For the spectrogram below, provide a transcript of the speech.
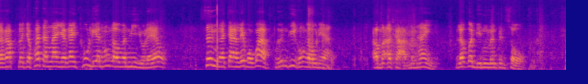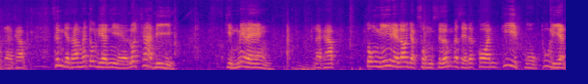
นะครับ เราจะพัฒนายังไงทุเรียนของเรามันมีอยู่แล้ว ซึ่งอาจารย์เล็กบอกว่าพื้นที่ของเราเนี่ยเอามาอากาศมันให้ แล้วก็ดินมันเป็นโศกนะครับ ซึ่งจะทำให้ทุเรียนเนี่ยรสชาติดีกลิ่นไม่แรงนะครับ ตรงนี้เนี่ยเราอยากส่งเสริมเกษตรกรที่ปลูกทุเรียน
